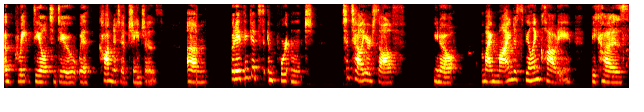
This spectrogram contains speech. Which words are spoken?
a great deal to do with cognitive changes. Um, but I think it's important to tell yourself, you know, my mind is feeling cloudy because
